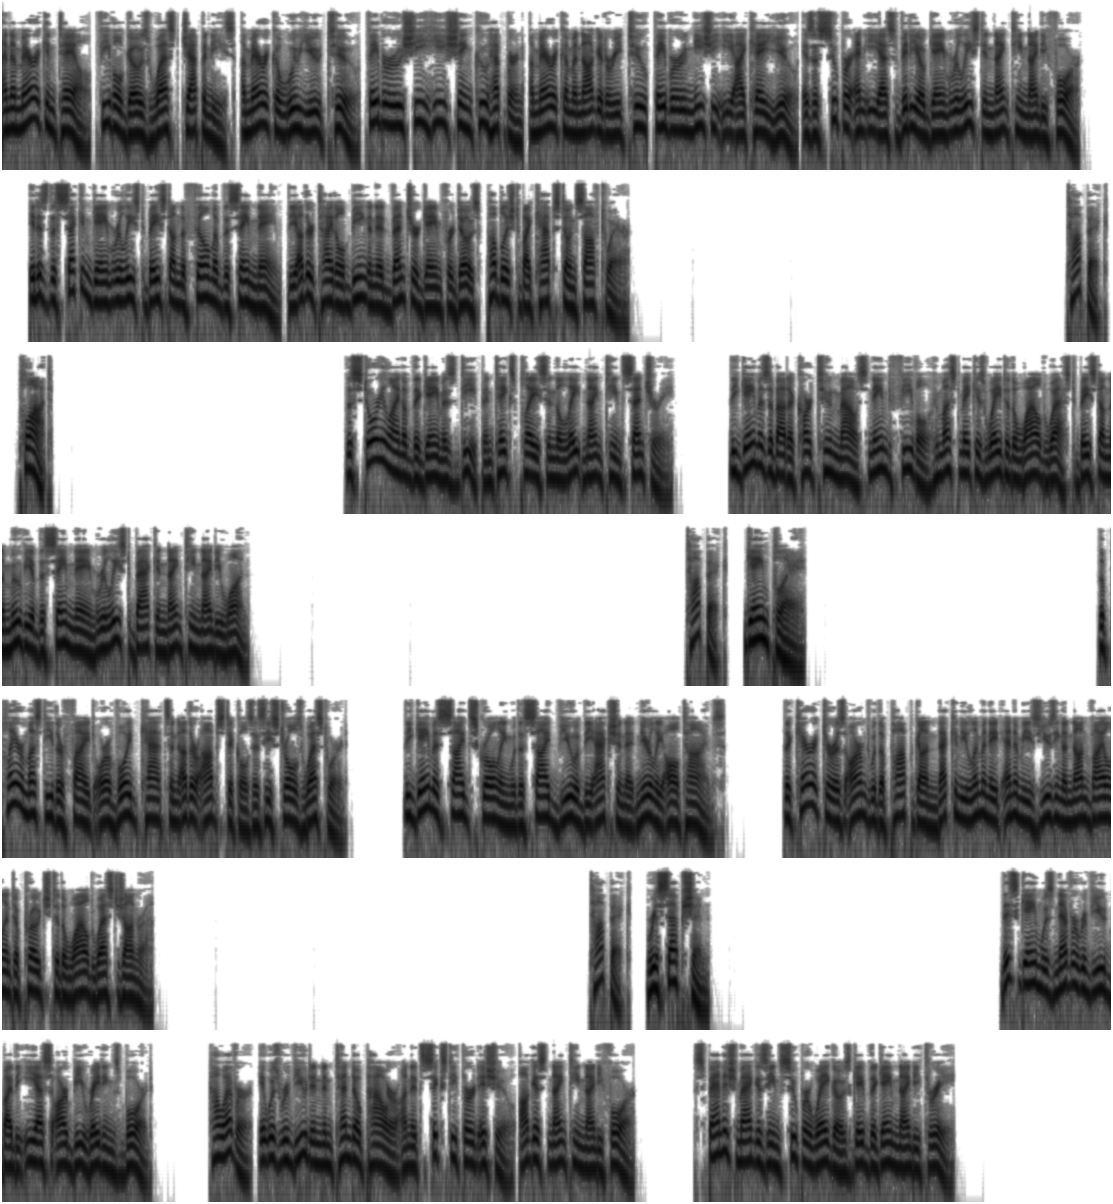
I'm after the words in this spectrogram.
An American Tale, Fievel Goes West Japanese, America Wu Yu 2, Faberu shi hi shinku Hepburn, America Monogatari 2, Faberu nishi eiku is a Super NES video game released in 1994. It is the second game released based on the film of the same name, the other title being an adventure game for DOS, published by Capstone Software. Plot The storyline of the game is deep and takes place in the late 19th century. The game is about a cartoon mouse named Fievel who must make his way to the Wild West based on the movie of the same name released back in 1991. Gameplay The player must either fight or avoid cats and other obstacles as he strolls westward. The game is side-scrolling with a side view of the action at nearly all times. The character is armed with a pop gun that can eliminate enemies using a non-violent approach to the Wild West genre. Reception This game was never reviewed by the ESRB Ratings Board. However, it was reviewed in Nintendo Power on its 63rd issue August 1994. Spanish magazine Super Juegos gave the game 93.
